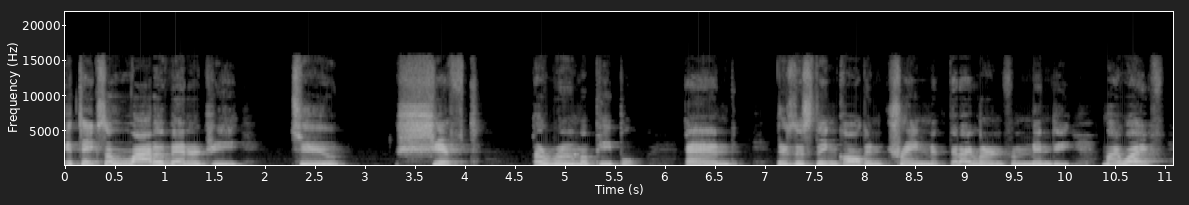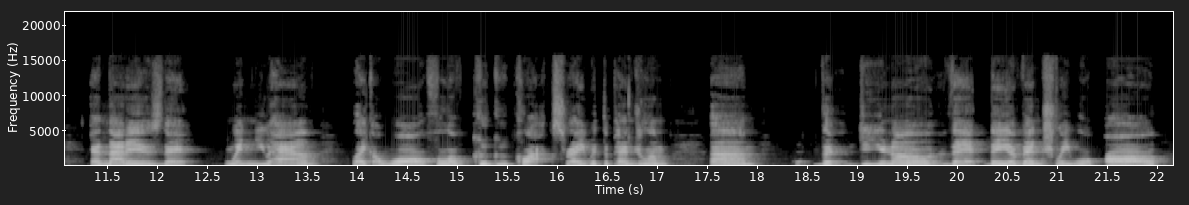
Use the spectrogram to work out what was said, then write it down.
it takes a lot of energy to shift a room of people. And there's this thing called entrainment that I learned from Mindy, my wife. And that is that when you have like a wall full of cuckoo clocks, right, with the pendulum, um, the, do you know that they eventually will all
